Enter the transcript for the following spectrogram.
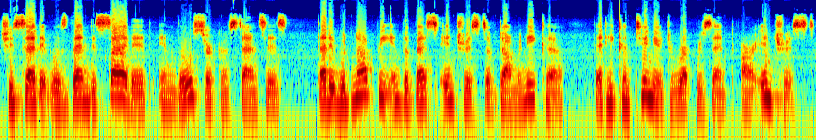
She said it was then decided in those circumstances that it would not be in the best interest of Dominica that he continue to represent our interest.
